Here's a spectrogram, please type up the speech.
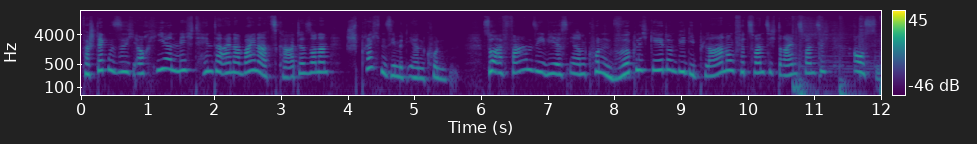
Verstecken Sie sich auch hier nicht hinter einer Weihnachtskarte, sondern sprechen Sie mit Ihren Kunden. So erfahren Sie, wie es Ihren Kunden wirklich geht und wie die Planung für 2023 aussieht.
